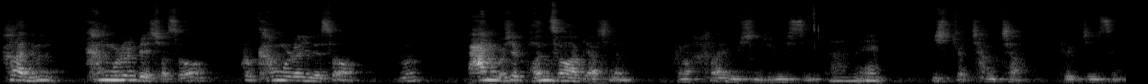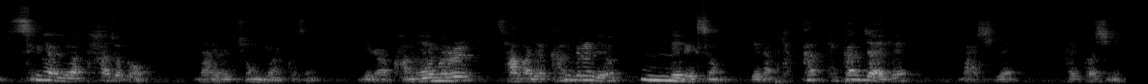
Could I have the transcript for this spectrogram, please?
하나님은 강물을 내셔서 그 강물로 인해서 어, 많은 것이 번성하게 하시는 그런 하나님이신 줄 믿습니다. 아멘. 20절 장차 들짐승 승냥이와 타조도 나를 존경할 것은 내가 광야의 물을 사막의 강들을 내어 음. 내 백성 내가 택한, 택한 자에게 마시게 할 것이니라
